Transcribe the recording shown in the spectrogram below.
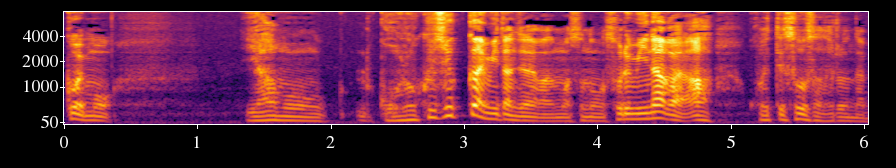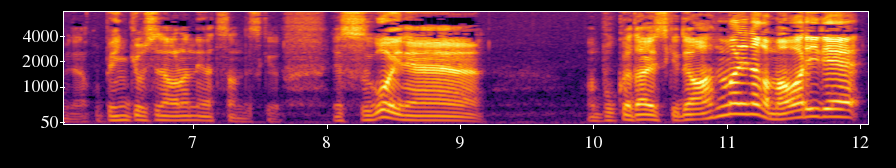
ごいもう、いやもう、5、60回見たんじゃないかな。まあ、その、それ見ながら、あ、こうやって操作するんだ、みたいな。勉強しながらね、やってたんですけど。いや、すごいね。僕は大好きで、あんまりなんか周りで、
